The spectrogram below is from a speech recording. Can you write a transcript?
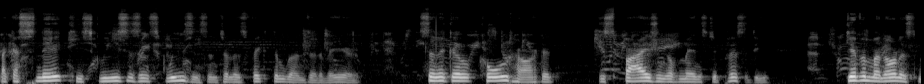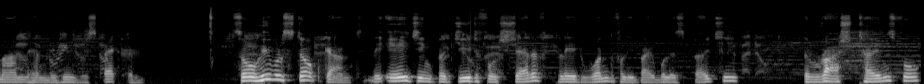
Like a snake, he squeezes and squeezes until his victim runs out of air. Cynical, cold hearted, despising of men's duplicity, give him an honest man and he'll respect him. So who will stop Gant, the aging but dutiful sheriff played wonderfully by Willis Bouchey, the rash townsfolk,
